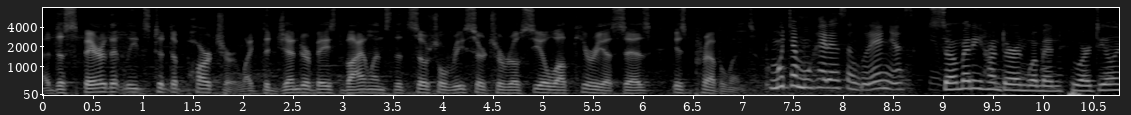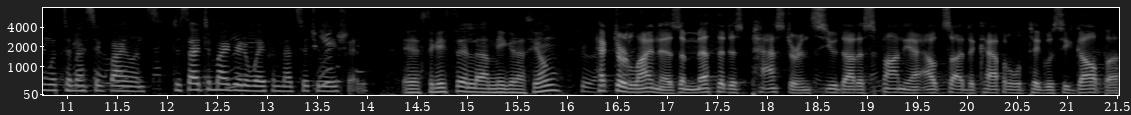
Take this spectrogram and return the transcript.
a despair that leads to departure, like the gender based violence that social researcher Rocio Walkiria says is prevalent. muchas mujeres hondureñas So many Honduran women who are dealing with domestic violence decide to migrate away from that situation. es triste la migración. Hector Lainez, a Methodist pastor in Ciudad España outside the capital of Tegucigalpa,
